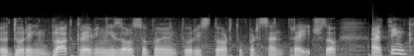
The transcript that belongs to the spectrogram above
uh, during blood craving he's also going to restore 2% rage so i think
